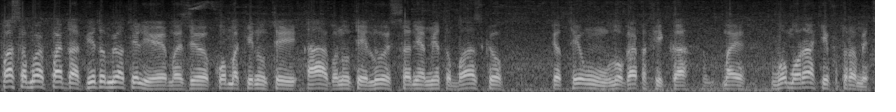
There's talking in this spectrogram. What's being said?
passo a maior parte da vida no meu ateliê, mas eu, como aqui não tem água, não tem luz, saneamento básico, eu, eu tenho um lugar para ficar, mas vou morar aqui futuramente.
